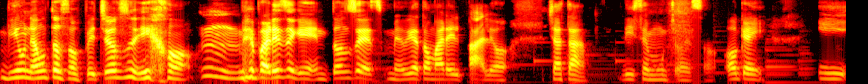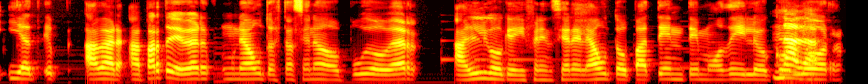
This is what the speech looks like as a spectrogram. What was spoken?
vio un auto sospechoso y dijo, "Mm, me parece que entonces me voy a tomar el palo. Ya está, dice mucho eso. Ok. Y, y a, eh, a ver, aparte de ver un auto estacionado, pudo ver algo que diferenciara el auto, patente, modelo, Nada. color,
